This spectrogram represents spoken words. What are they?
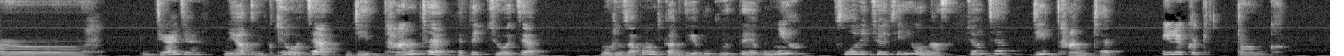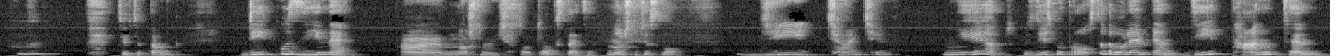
Э, Дядя. нет, тетя. Die Tante – это тетя. Можно запомнить, как две буквы Т у них в слове тети и у нас. Тетя – die Tante. Или как танк. Тетя Танк. Die Cousine. А множественное число. О, кстати, множественное число. Die Tante. Нет, здесь мы просто добавляем n. Die Tanten.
